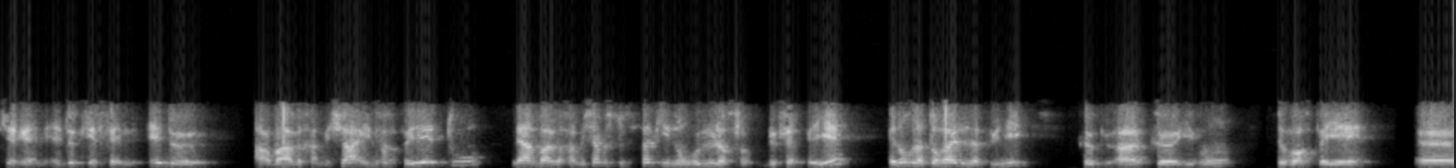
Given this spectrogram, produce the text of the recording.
Keren, et de Kefel, et de Arba Vechamisha, ils doivent payer tous les Arba Vechamisha, parce que c'est ça qu'ils ont voulu leur faire payer. Et donc la Torah les a punis qu'ils euh, vont devoir payer, euh,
